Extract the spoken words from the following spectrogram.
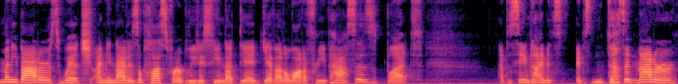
many batters, which I mean that is a plus for a Blue Jays team that did give out a lot of free passes, but at the same time it's it doesn't matter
